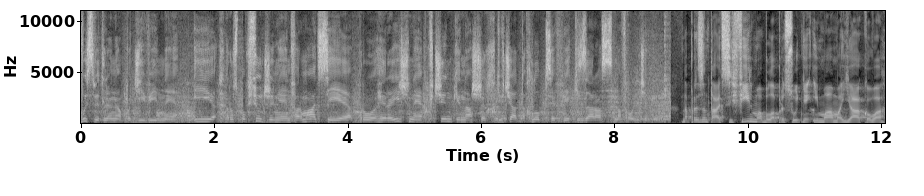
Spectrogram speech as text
висвітлення подій війни і розповсюдження інформації про героїчні вчинки наших дівчат та хлопців, які зараз на фронті. На презентації фільму була присутня і мама Якова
